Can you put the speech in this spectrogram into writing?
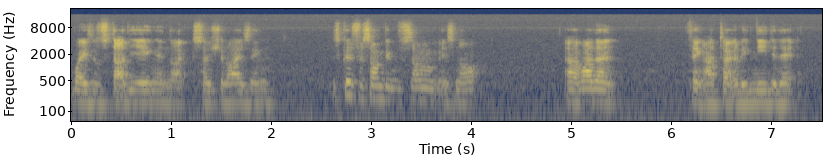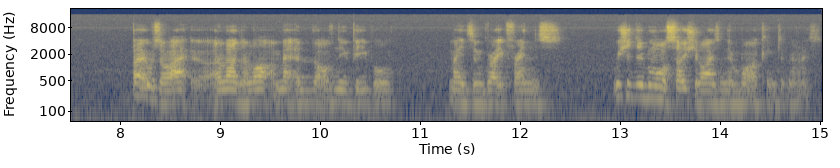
Ways of studying and like socializing. It's good for some people, for some it's not. Um, I don't think I totally needed it, but it was alright. I learned a lot. I met a lot of new people, made some great friends. We should do more socializing than working, to be honest.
